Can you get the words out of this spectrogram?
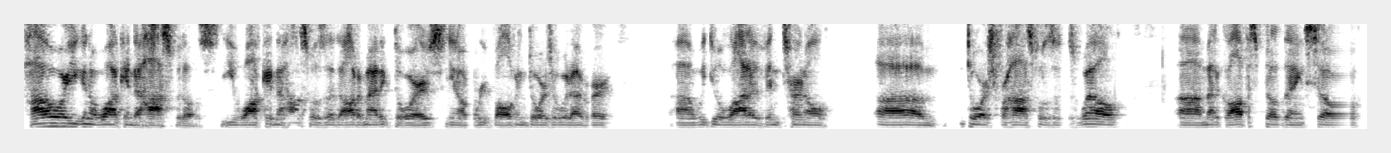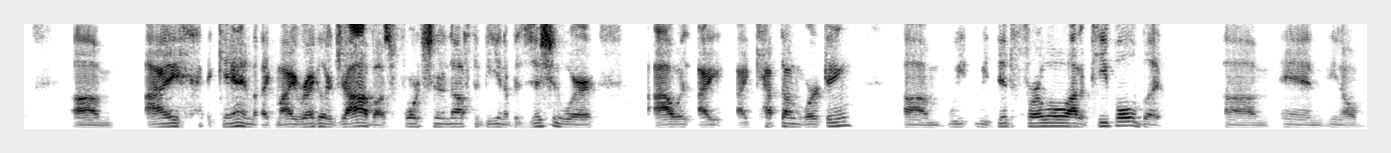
how are you going to walk into hospitals? You walk into hospitals with automatic doors, you know, revolving doors or whatever. Uh, we do a lot of internal um, doors for hospitals as well, uh, medical office buildings. So um, I, again, like my regular job, I was fortunate enough to be in a position where I was, I, I kept on working. Um, we, we did furlough a lot of people, but, um, and, you know,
